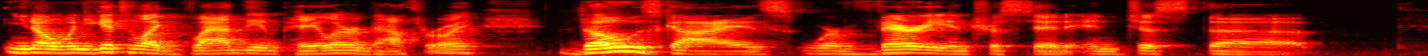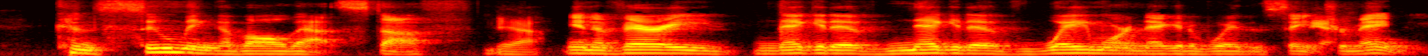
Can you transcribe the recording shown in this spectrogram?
you know when you get to like Vlad the Impaler and Bathory, those guys were very interested in just the consuming of all that stuff yeah in a very negative, negative, way more negative way than Saint Yeah. Germain.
